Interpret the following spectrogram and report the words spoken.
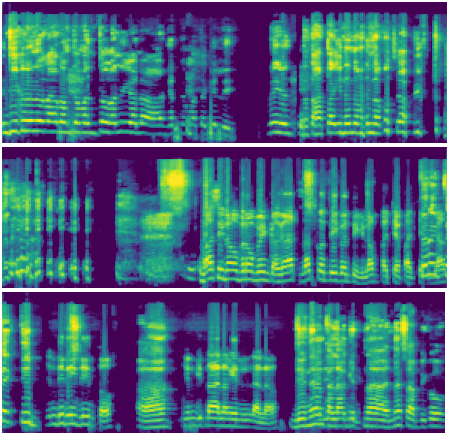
hindi ko na nararamdaman to kasi ala, agad na matagal eh. Ngayon, natatain na naman ako, sabi ko. Ba, sinobra mo yung kagat? That konti-konti lang, patya-patya Pero lang. effective. Yung dinay din to, Ah, yung gitna lang yung ano, di na, Pwede kalagit na, na, sabi ko,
